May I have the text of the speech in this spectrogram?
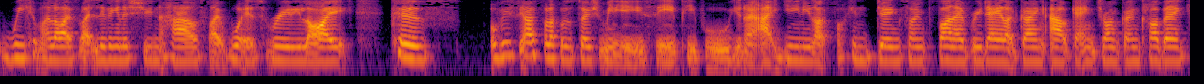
week of my life, like living in a student house, like what it's really like. Cause obviously I feel like on social media you see people, you know, at uni like fucking doing something fun every day, like going out, getting drunk, going clubbing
